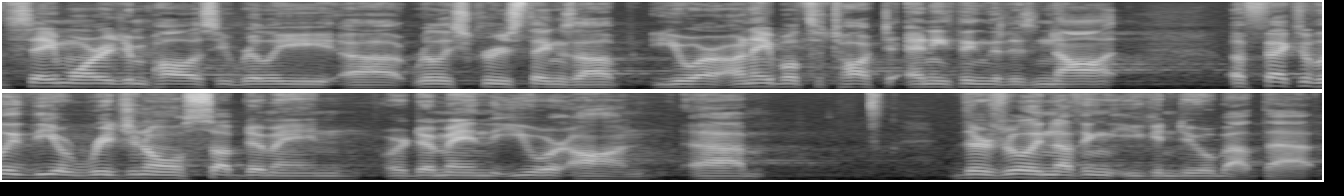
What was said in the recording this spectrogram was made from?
same origin policy really, uh, really screws things up. You are unable to talk to anything that is not effectively the original subdomain or domain that you were on. Um, there's really nothing that you can do about that.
